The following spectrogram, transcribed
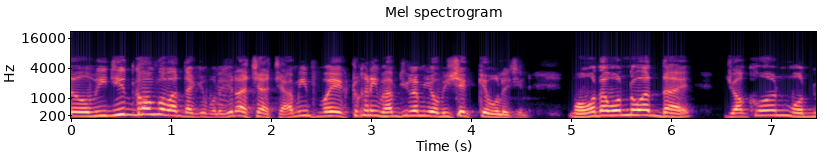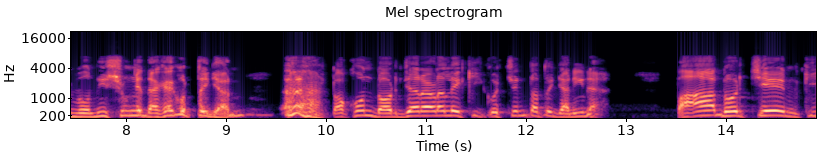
অভিজিৎ গঙ্গোপাধ্যায়কে বলেছেন আচ্ছা আচ্ছা আমি একটুখানি ভাবছিলাম যে অভিষেককে বলেছেন। মমতা বন্দ্যোপাধ্যায় যখন মোদ- মোদির সঙ্গে দেখা করতে যান তখন দরজার আড়ালে কি করছেন তা তো জানি না। পা ধরছেন কি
